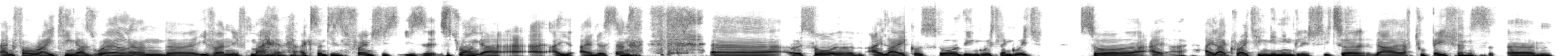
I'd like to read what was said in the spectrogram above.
and for writing as well. And uh, even if my accent in French is, is uh, strong, I, I, I understand. Uh, also, um, I like also the English language. So uh, I, I like writing in English. It's a, I have two patients. Um,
